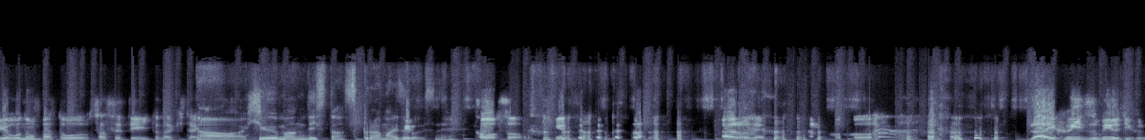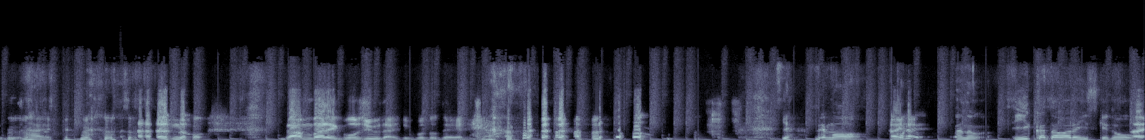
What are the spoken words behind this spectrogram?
表の場とさせていただきたいと。ああ、ヒューマンディスタンスプラマイゼロですね。そうそう。あのね、あの、Life is beautiful。はい。あの、頑張れ50代ということで。いや、でも、これ、はいはいあの、言い方悪いですけど、はい、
